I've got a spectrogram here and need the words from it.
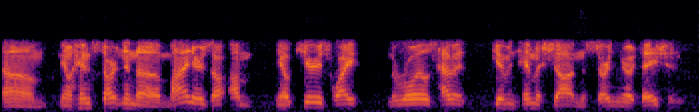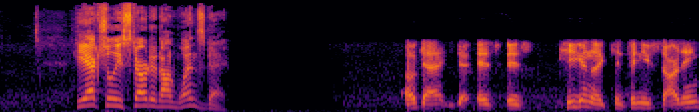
um, you know, him starting in the minors, I'm, you know, curious why the Royals haven't given him a shot in the starting rotation. He actually started on Wednesday. Okay, is is he going to continue starting?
